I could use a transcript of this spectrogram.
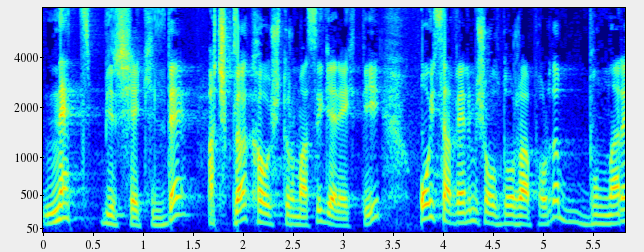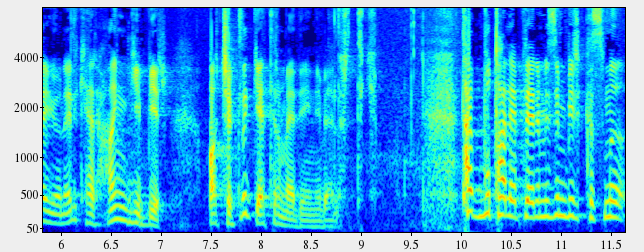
net bir şekilde açıklığa kavuşturması gerektiği, oysa vermiş olduğu raporda bunlara yönelik herhangi bir açıklık getirmediğini belirttik. Tabi bu taleplerimizin bir kısmı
